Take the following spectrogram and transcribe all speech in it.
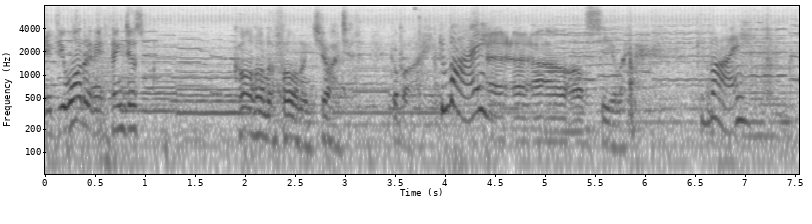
If you want anything, just call on the phone and charge it. Goodbye. Goodbye. Uh, uh, I'll, I'll see you later. Goodbye.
